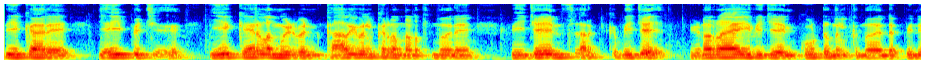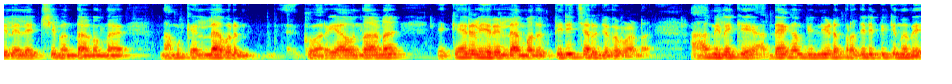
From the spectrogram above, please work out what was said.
പിക്കാരെ ജയിപ്പിച്ച് ഈ കേരളം മുഴുവൻ കാവ്യവൽക്കരണം നടത്തുന്നതിന് വിജയൻ സർക്ക് വിജയൻ പിണറായി വിജയൻ കൂട്ടുനിൽക്കുന്നതിന്റെ പിന്നിലെ ലക്ഷ്യം എന്താണെന്ന് നമുക്കെല്ലാവർക്കും അറിയാവുന്നതാണ്. കേരളീയരെല്ലാം അത് തിരിച്ചറിഞ്ഞതുമാണ്. ആ നിലയ്ക്ക് അദ്ദേഹം പിന്നീട് പ്രചരിപ്പിക്കുന്നത്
